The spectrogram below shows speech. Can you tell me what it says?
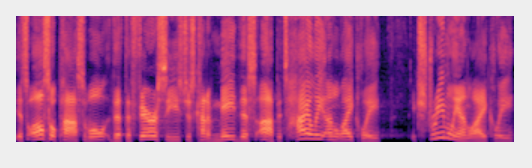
It's also possible that the Pharisees just kind of made this up. It's highly unlikely, extremely unlikely,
